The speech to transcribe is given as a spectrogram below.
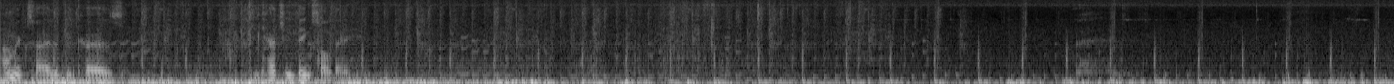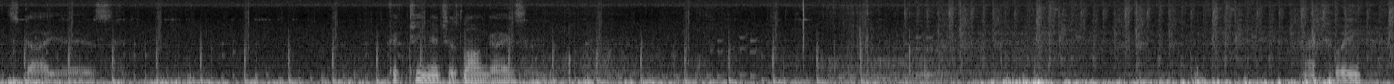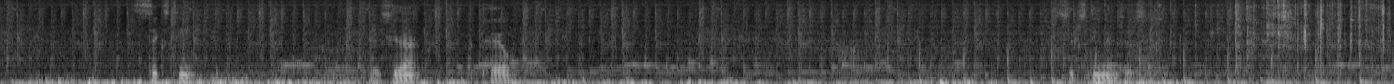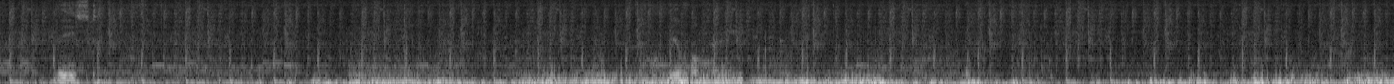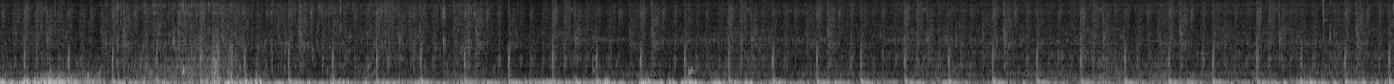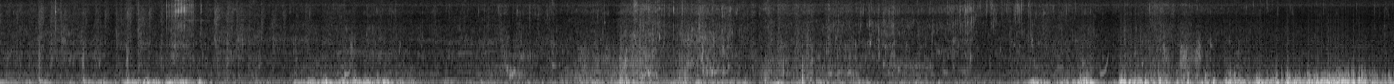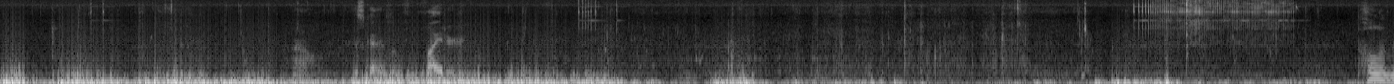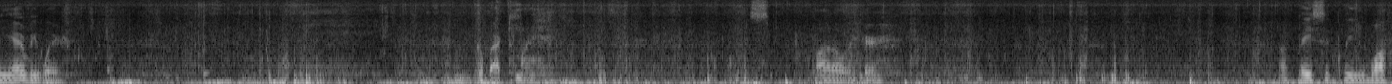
I'm excited because I'm catching dinks all day. This guy is 15 inches long, guys. Actually, 16. Okay, see that? The tail. Sixteen inches. Beast. Beautiful fish. Pulling me everywhere. Go back to my spot over here. I basically walk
